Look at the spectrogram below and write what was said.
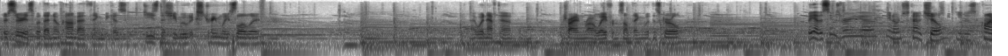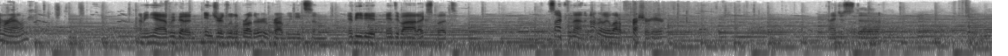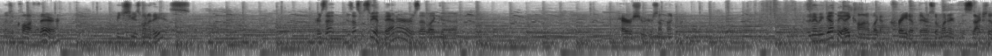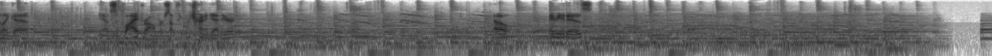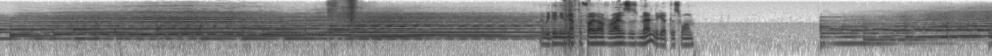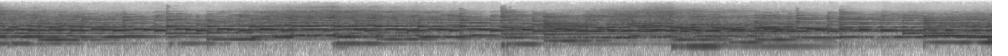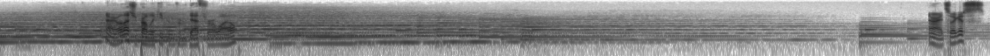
they're serious about that no combat thing because, geez, does she move extremely slowly. I wouldn't have to try and run away from something with this girl. But yeah, this seems very, uh, you know, just kind of chill. You just climb around. I mean, yeah, we've got an injured little brother who probably needs some immediate antibiotics, but aside from that, not really a lot of pressure here. I just, uh, there's a cloth there. We just use one of these. Or is that is that supposed to be a banner, or is that like a parachute or something? I mean, we've got the icon of like a crate up there, so I'm wondering if this is actually like a, you know, supply drop or something we're trying to get here. Oh, maybe it is. We didn't even have to fight off Rais's men to get this one. Alright, well that should probably keep him from death for a while. So I guess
